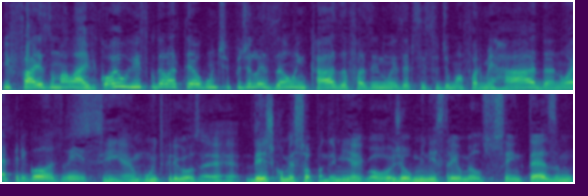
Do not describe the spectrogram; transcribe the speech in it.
e faz uma live. Qual é o risco dela ter algum tipo de lesão em casa fazendo um exercício de uma forma errada? Não é perigoso isso? Sim, é muito perigoso. É, desde que começou a pandemia, igual hoje, eu ministrei o meu centésimo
